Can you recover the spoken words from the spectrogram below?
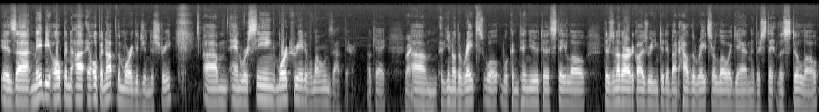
is uh, maybe open uh, open up the mortgage industry, um, and we're seeing more creative loans out there. Okay, Right. um, you know the rates will will continue to stay low. There's another article I was reading today about how the rates are low again. They're, sta- they're still low.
